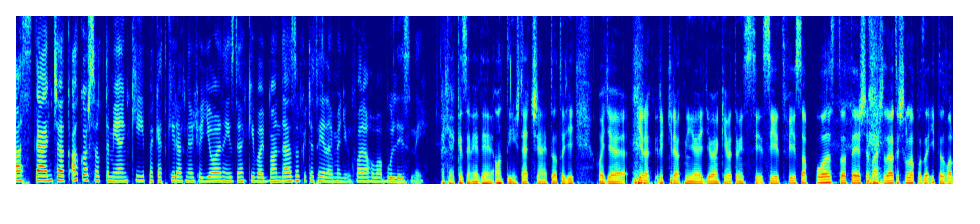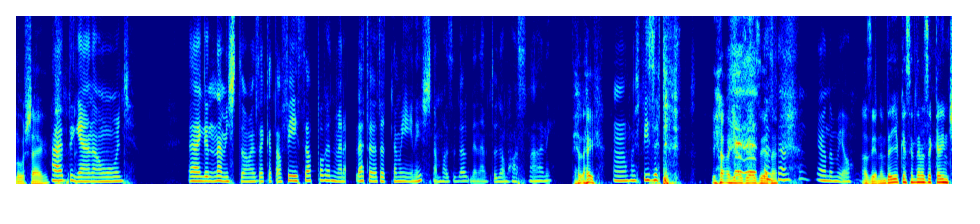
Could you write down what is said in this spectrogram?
Aztán csak akkor szoktam ilyen képeket kirakni, hogy, hogy jól néznek ki, vagy bandázok, hogyha tényleg megyünk valahova bulizni. El kell kezdeni egy ilyen anti csinálni, tudod, hogy, hogy kirak, kirakni egy olyan képet, amit szé- szétfészappolsz, tudod, teljesen más az és a lapozza, itt a valóság. Hát igen, amúgy. Nem is tudom ezeket a fészappokat, mert letöltöttem én is, nem hazudok, de nem tudom használni. Tényleg? Mm, most fizető. Ja, ja azért, azért nem. Aztán, mondom, jó. Azért nem. De egyébként szerintem ezekkel nincs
